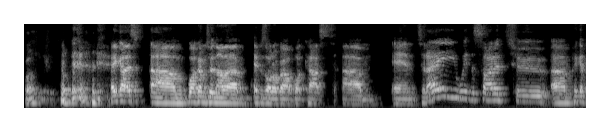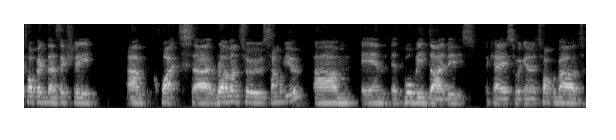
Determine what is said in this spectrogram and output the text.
Well, hey guys, um, welcome to another episode of our podcast. Um, and today we decided to um, pick a topic that's actually um, quite uh, relevant to some of you, um, and it will be diabetes. Okay, so we're going to talk about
